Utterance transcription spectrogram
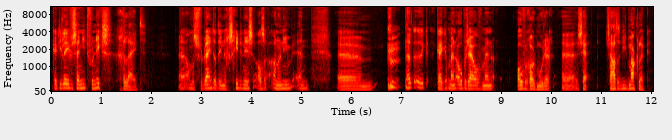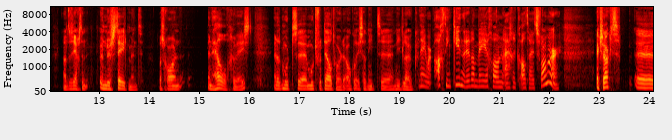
Kijk, die levens zijn niet voor niks geleid. Uh, anders verdwijnt dat in de geschiedenis als anoniem. En um, kijk, mijn opa zei over mijn overgrootmoeder... Uh, ze, ze had het niet makkelijk. Dat is echt een understatement. Het was gewoon een hel geweest. En dat moet, eh, moet verteld worden, ook al is dat niet, eh, niet leuk. Nee, maar 18 kinderen, dan ben je gewoon eigenlijk altijd zwanger. Exact. Eh,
